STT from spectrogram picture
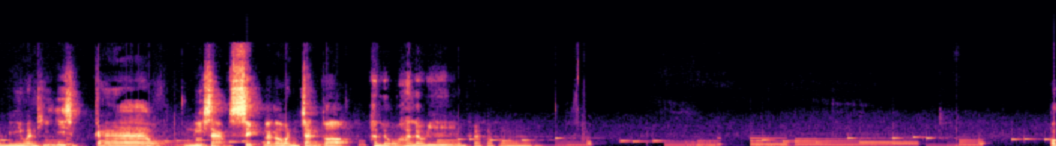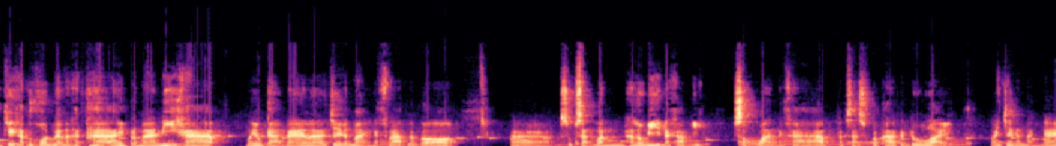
วันนี้วันที่ 29 พรุ่งนี้ 30 แล้วก็วันจันทร์ก็ฮัลโหลฮาโลวีนฮ่าฮ่าฮ่าโอเคครับทุกคนแวะมาทักทายประมาณนี้ครับไว้โอกาสหน้ามาเจอกันใหม่นะครับ แล้วก็สุขสันต์วันฮาโลวีนนะครับ อีก 2 วันนะครับ รักษาสุขภาพกันด้วย ไว้เจอกันใหม่นะ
